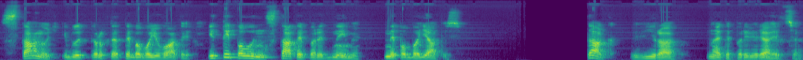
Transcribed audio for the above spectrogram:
стануть і будуть проти тебе воювати. І ти повинен стати перед ними, не побоятись. Так, віра, знаєте, перевіряється.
